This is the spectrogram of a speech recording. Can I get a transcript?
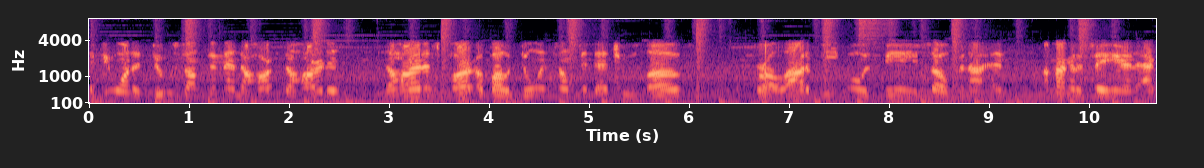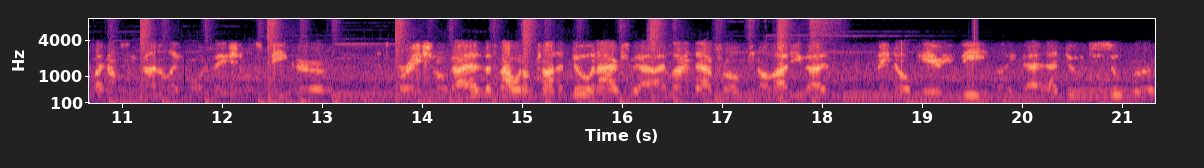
if you want to do something, man, the hard, the hardest, the hardest part about doing something that you love for a lot of people is being yourself. And I, and I'm not gonna sit here and act like I'm some kind of like motivational speaker or inspirational guy. That's not what I'm trying to do. And I actually, I learned that from you know a lot of you guys may know Gary Vee. Like that, that dude's super,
